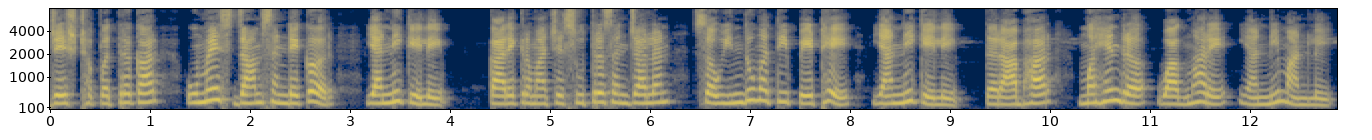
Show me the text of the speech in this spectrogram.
ज्येष्ठ पत्रकार उमेश जामसंडेकर यांनी केले. कार्यक्रमाचे सूत्रसंचालन सौ इंदुमती पेठे यांनी केले. तर आभार महेंद्र वाघमारे यांनी मानले.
